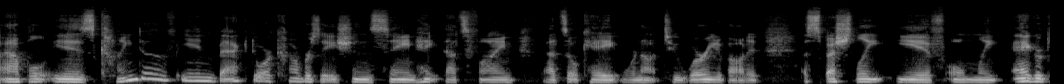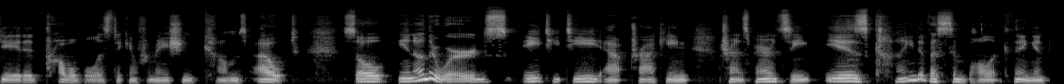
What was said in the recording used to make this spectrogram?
Apple is kind of in backdoor conversations saying, hey, that's fine, that's okay, we're not too worried about it, especially if only aggregated probabilistic information comes out. So, in other words, ATT, app tracking transparency, is kind of a symbolic thing. And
